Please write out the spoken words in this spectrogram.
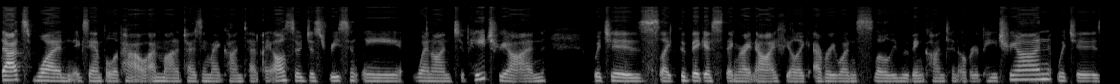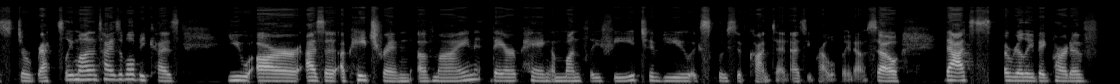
that's one example of how I'm monetizing my content. I also just recently went on to Patreon which is like the biggest thing right now. I feel like everyone's slowly moving content over to Patreon, which is directly monetizable because you are, as a, a, patron of mine, they are paying a monthly fee to view exclusive content, as you probably know. So that's a really big part of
